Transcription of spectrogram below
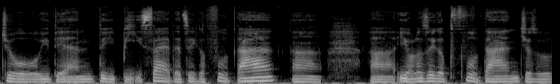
就有点对比赛的这个负担，嗯啊，有了这个负担，就是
